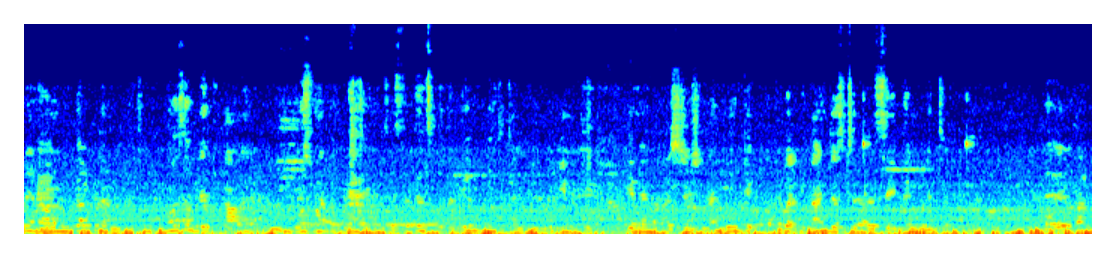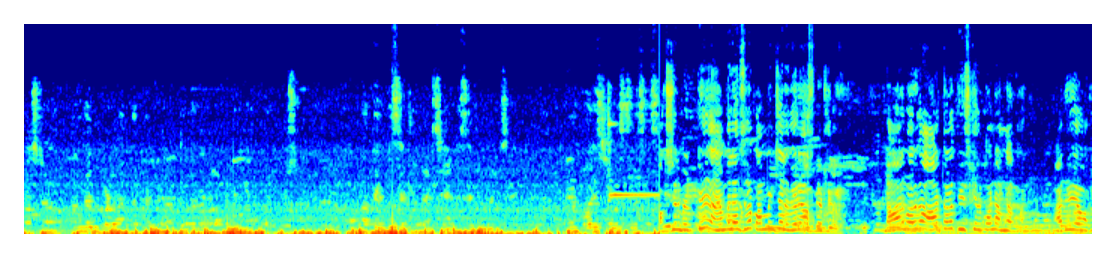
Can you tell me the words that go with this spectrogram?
నేను వాళ్ళ ముందర కూడా మోస్ట్ ఆఫ్ డెత్ కావాలంటే పోస్ట్ మార్టం గురించి ఏం చేస్తే తెలిసిపోతుంది దేని గురించి చనిపోయింది ఏమిటి ఏమైనా ఫ్రస్ట్రేషన్ ఏంటి ఒకటి కానీ జస్ట్ సే దేని గురించి అంటే వాళ్ళు ఫస్ట్ అందరు గొడవ అంతా కలిగినాక ఆక్సిజన్ పెట్టి అంబులెన్స్లో పంపించాలి వేరే హాస్పిటల్ నార్మల్గా ఆటోలో తీసుకెళ్ళిపోండి అన్నారు. అది ఒక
